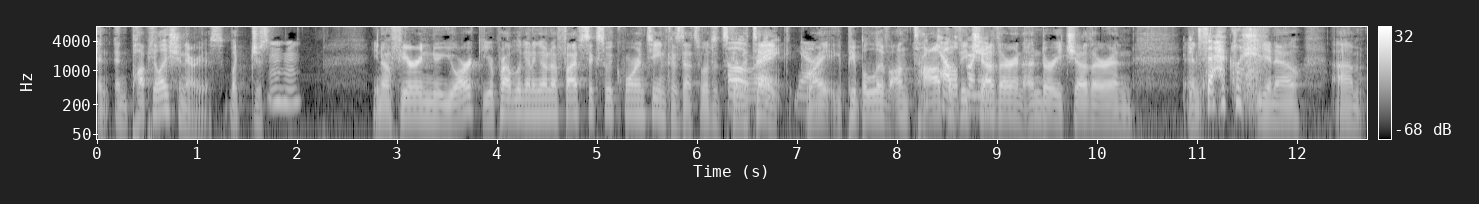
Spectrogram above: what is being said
and and population areas like just mm-hmm. You know, if you're in New York, you're probably going to go on a five, six week quarantine because that's what it's going to Oh, right, take, yeah. right? People live on top of each other and under each other, and, and Exactly. you know, um,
